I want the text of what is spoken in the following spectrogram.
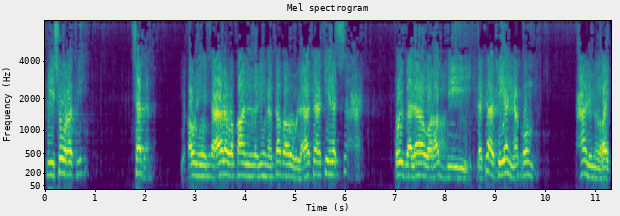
في سورة سبع. بقوله تعالى وقال الذين كفروا لا تأتينا الساعة. قل بلى وربي لتأتينكم عالم الغيب.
